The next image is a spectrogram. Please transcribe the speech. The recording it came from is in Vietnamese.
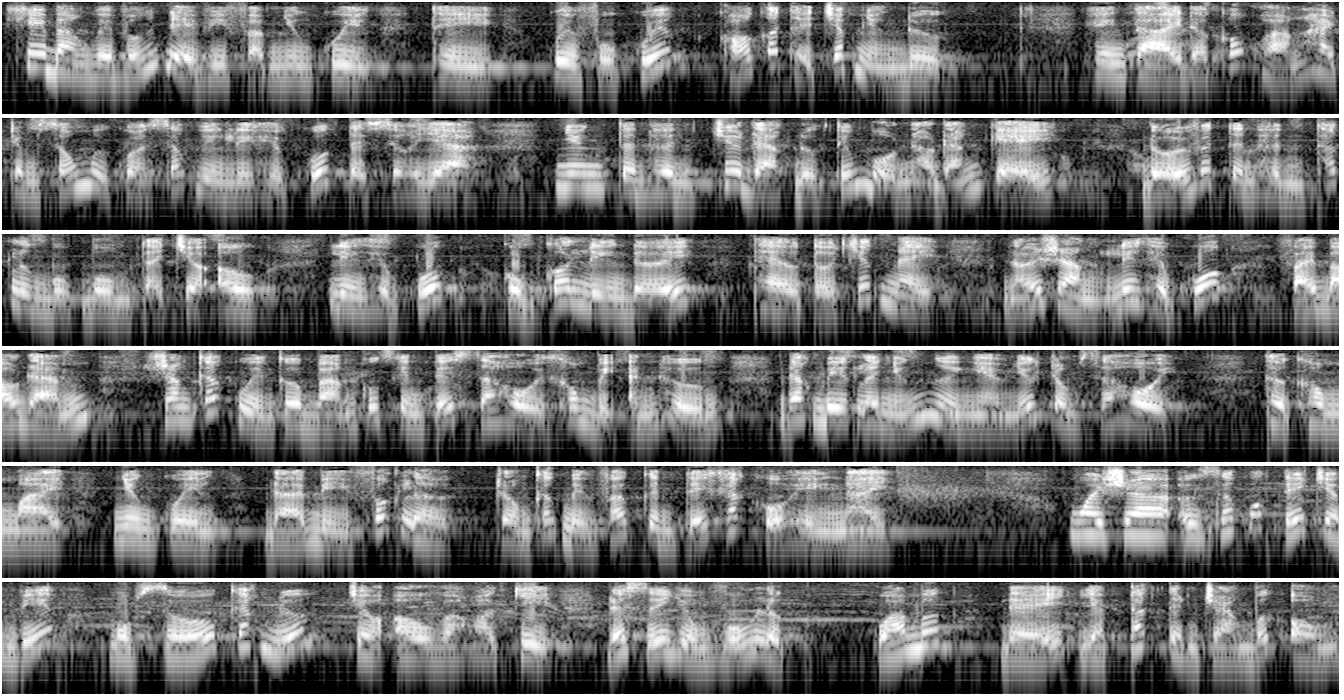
Khi bàn về vấn đề vi phạm nhân quyền thì quyền phủ quyết khó có thể chấp nhận được. Hiện tại đã có khoảng 260 quan sát viên Liên Hiệp Quốc tại Syria, nhưng tình hình chưa đạt được tiến bộ nào đáng kể. Đối với tình hình thắt lưng buộc bùn tại châu Âu, Liên Hiệp Quốc cũng có liên đới. Theo tổ chức này, nói rằng Liên Hiệp Quốc phải bảo đảm rằng các quyền cơ bản của kinh tế xã hội không bị ảnh hưởng, đặc biệt là những người nghèo nhất trong xã hội. Thật không may, nhân quyền đã bị phớt lờ trong các biện pháp kinh tế khắc khổ hiện nay. Ngoài ra, ân xá quốc tế cho biết một số các nước châu Âu và Hoa Kỳ đã sử dụng vũ lực quá mức để dập tắt tình trạng bất ổn.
